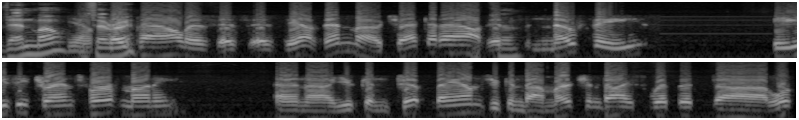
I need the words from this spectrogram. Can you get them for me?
Venmo. You know, is that right? PayPal is, is, is yeah, Venmo. Check it out. Okay. It's no fees, easy transfer of money, and uh, you can tip bands. You can buy merchandise with it. Uh, little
